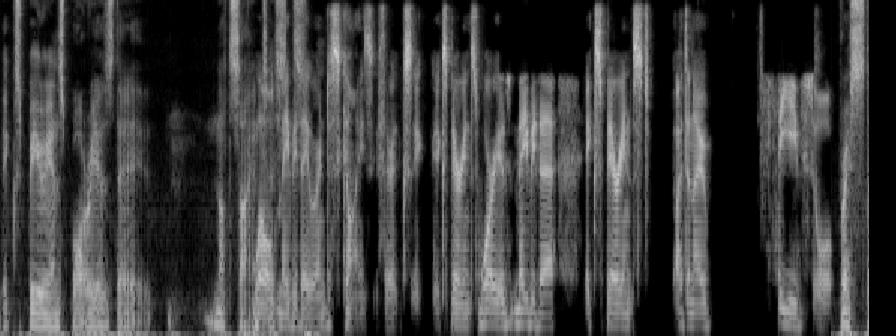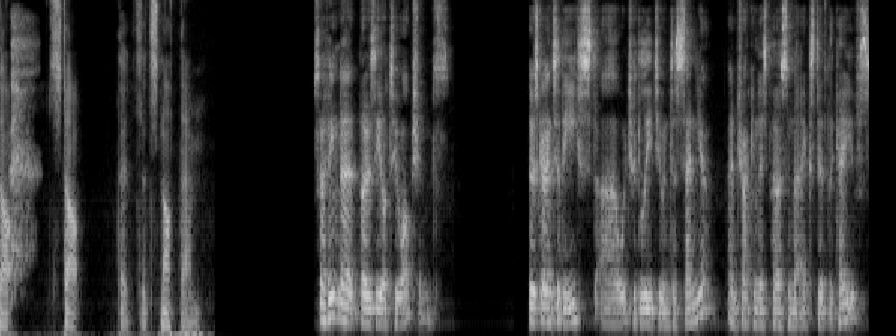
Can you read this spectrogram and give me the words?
experienced warriors. They're not scientists. Well, maybe they were in disguise. If they're ex- experienced warriors, maybe they're experienced, I don't know, thieves or. Briss, stop. stop. It's not them. So I think that those are your two options. There's going to the east, uh, which would lead you into Senya and tracking this person that exited the caves.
